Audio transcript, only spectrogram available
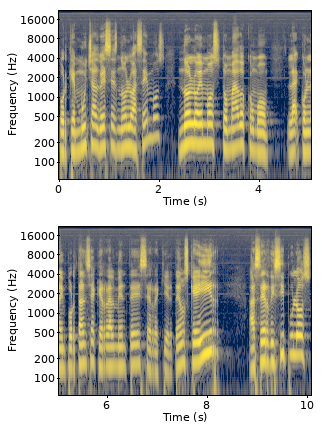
porque muchas veces no lo hacemos, no lo hemos tomado como con la importancia que realmente se requiere. Tenemos que ir a ser discípulos,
